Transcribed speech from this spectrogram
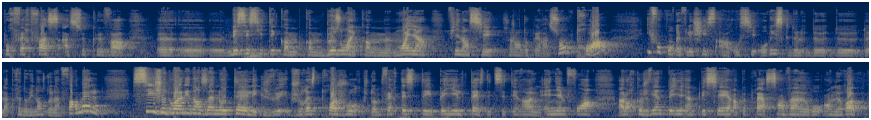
pour faire face à ce que va nécessiter comme, comme besoin, comme moyen financier ce genre d'opération. Trois, il faut qu'on réfléchisse aussi au risque de, la prédominance de l'informel. Si je dois aller dans un hôtel et que je, vais, je, reste trois jours, que je dois me faire tester, payer le test, etc., une énième fois, alors que je viens de payer un PCR à peu près à 120 euros en Europe,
